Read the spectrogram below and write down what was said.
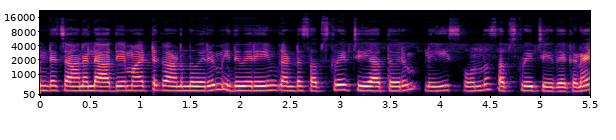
എന്റെ ചാനൽ ആദ്യമായിട്ട് കാണുന്നവരും ഇതുവരെയും കണ്ട് സബ്സ്ക്രൈബ് ചെയ്യാത്തവരും പ്ലീസ് ഒന്ന് സബ്സ്ക്രൈബ് ചെയ്തേക്കണേ.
